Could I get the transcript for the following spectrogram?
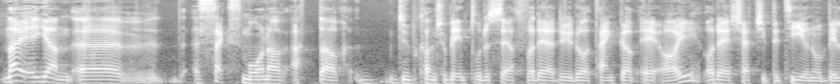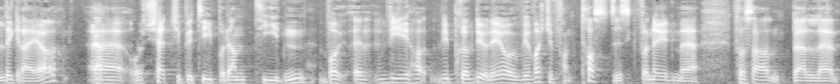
Nei, igjen eh, Seks måneder etter du kanskje blir introdusert for det du da tenker er AI, og det er ChatGPT og noen bildegreier, Uh, og ChatGPT på den tiden var, uh, vi, vi, prøvde jo det òg. Vi var ikke fantastisk fornøyd med f.eks. For uh,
